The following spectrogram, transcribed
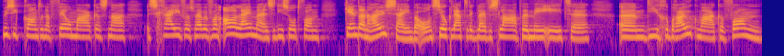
muzikanten, naar filmmakers, naar schrijvers. We hebben van allerlei mensen die soort van kind aan huis zijn bij ons, die ook letterlijk blijven slapen, mee eten. Um, die gebruik maken van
